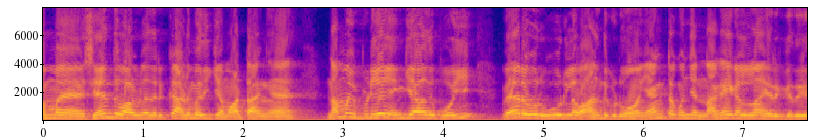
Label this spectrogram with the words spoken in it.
நம்ம சேர்ந்து வாழ்வதற்கு அனுமதிக்க மாட்டாங்க. நம்ம இப்படியே எங்கேயாவது போய் வேற ஒரு ஊரில் வாழ்ந்துக்கிடுவோம். என்கிட்ட கொஞ்சம் நகைகள்லாம் இருக்குது.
